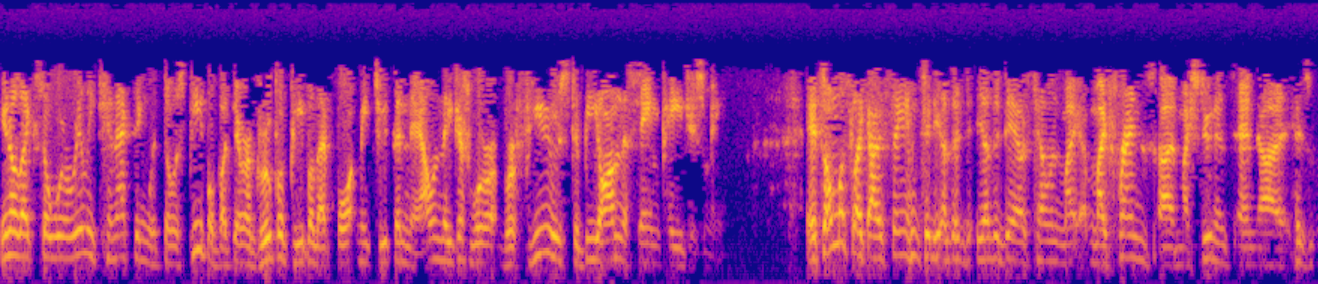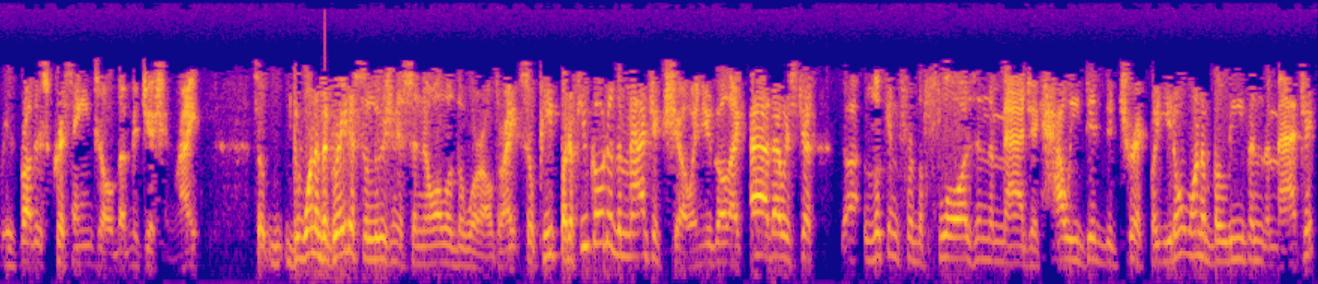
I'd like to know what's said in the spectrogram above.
you know, like, so we're really connecting with those people, but they're a group of people that fought me tooth and nail and they just were refused to be on the same page as me. It's almost like I was saying to the other the other day. I was telling my my friends, uh, my students, and uh, his his brother's Criss Angel, the magician, right? So the, one of the greatest illusionists in all of the world, right? So people, but if you go to the magic show and you go like, ah, that was just uh, looking for the flaws in the magic, how he did the trick, but you don't want to believe in the magic,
